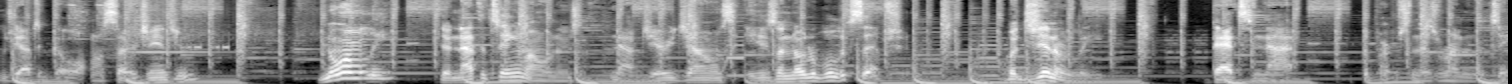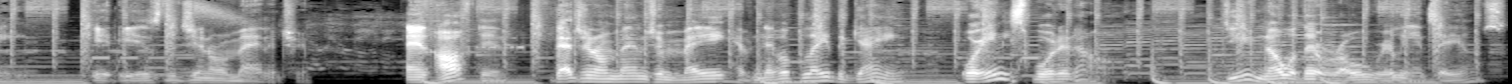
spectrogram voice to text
Would you to go on search engine? Normally, they're not the team owners. Now, Jerry Jones is a notable exception, but generally, that's not the person that's running the team. It is the general manager. And often, that general manager may have never played the game or any sport at all. Do you know what their role really entails?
